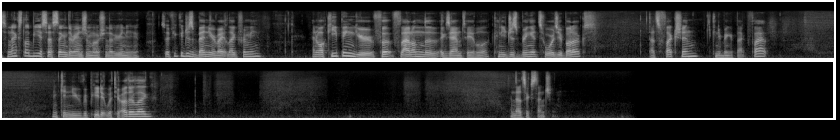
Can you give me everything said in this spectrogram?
So next I'll be assessing the range of motion of your knee. So if you could just bend your right leg for me. And while keeping your foot flat on the exam table, can you just bring it towards your buttocks? That's flexion. Can you bring it back flat? And can you repeat it with your other leg? And that's extension.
